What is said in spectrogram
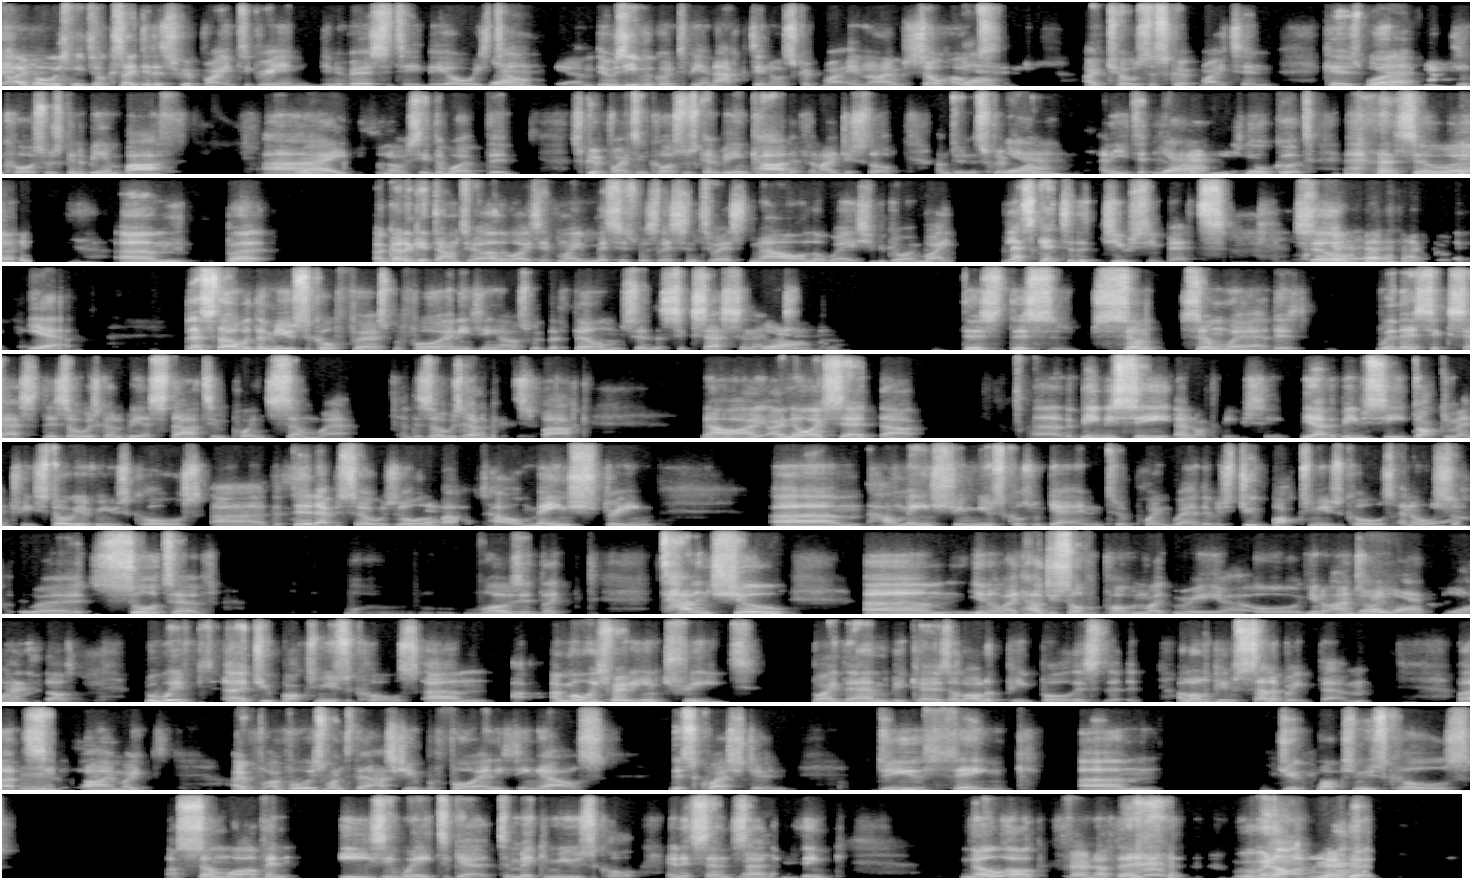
I've always been told because I did a script writing degree in university. They always tell me um, it was either going to be an acting or script writing, and I was so homesick. I chose the script writing because one Yeah. acting course was going to be in Bath, uh, Right. And obviously the work the script writing course was going to be in Cardiff, and I just thought I'm doing a script. Yeah. writing. I need to. Yeah. Yeah, it's no good. so, uh, um, but I got to get down to it. Otherwise, if my missus was listening to us now on the way, she'd be going right. Let's get to the juicy bits. So yeah. let's start with the musical first before anything else with the films and the success and everything. There's there's some somewhere there's where there's success, there's always got to be a starting point somewhere. And there's always got to Yeah. be a spark. Now I, I know I've said that uh, the BBC, uh, not the BBC, yeah, the BBC documentary Story of Musicals. Uh, the third episode was all Yeah. about how mainstream, um, how mainstream musicals were getting to a point where there was jukebox musicals, and also Yeah. there were sort of what was it like talent show. Um, you know, like how do you solve a problem like Maria or you know Yeah, Angela yeah, yeah. kind of. But with uh, jukebox musicals, um, I'm always very intrigued by them because a lot of people is a lot of people celebrate them, but at the Mm. same time, I, I've I've always wanted to ask you before anything else this question: Do you think um, jukebox musicals are somewhat of an easy way to get to make a musical in a sense that you think no? Oh, fair enough then. Moving on.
